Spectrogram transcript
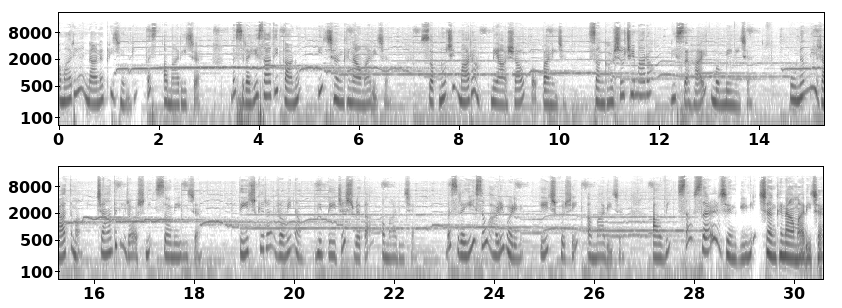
અમારી આ નાનકડી જિંદગી બસ અમારી છે. બસ રહી સાથી કાનો એ ઝંખના અમારી છે. સપનો છે મારા ને આશાઓ પપ્પાની છે. સંઘર્ષો છે મારા ને સહાય મમ્મીની છે. પૂનમની રાતમાં ચાંદની રોશની સોનેરી છે. તેજ કિરણ રવિના ને તેજસ્વીતા અમારી છે. બસ રહી સૌ હળીમળીને, એ જ ખુશી અમારી છે. આવી સૌ સરળ જિંદગીની ઝંખના અમારી છે.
